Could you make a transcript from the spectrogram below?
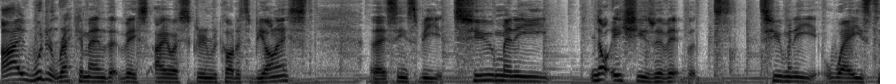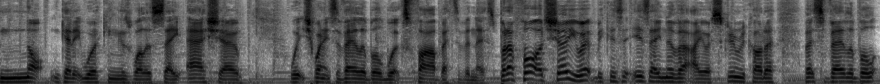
I wouldn't recommend that this iOS screen recorder, to be honest. There seems to be too many, not issues with it, but too many ways to not get it working as well as, say, Airshou, which when it's available works far better than this. But I thought I'd show you it because it is another iOS screen recorder that's available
